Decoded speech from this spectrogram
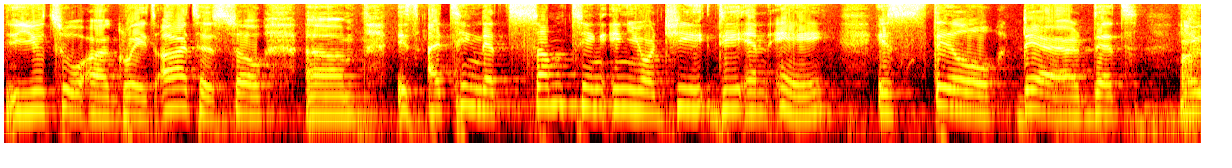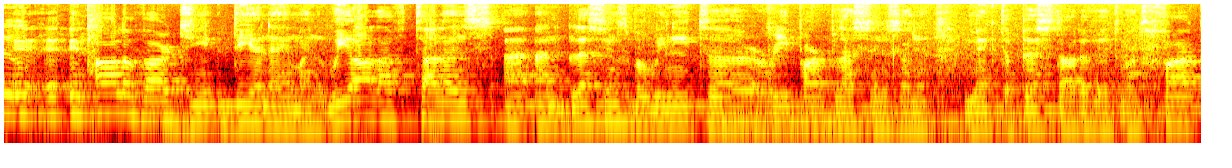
you two are great artists. So um, it's I think that something in your G- DNA is still there. That you. in, all of our DNA, man, we all have talents uh, and blessings, but we need to reap our blessings and make the best out of it. Want vaak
